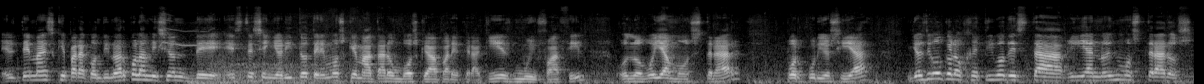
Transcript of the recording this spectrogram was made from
El tema es que para continuar con la misión de este señorito tenemos que matar a un boss que va a aparecer aquí. Es muy fácil. Os lo voy a mostrar por curiosidad. Yo os digo que el objetivo de esta guía no es mostraros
